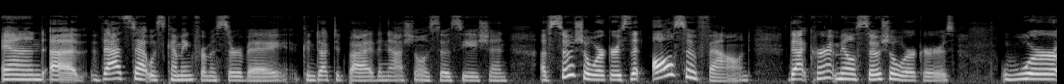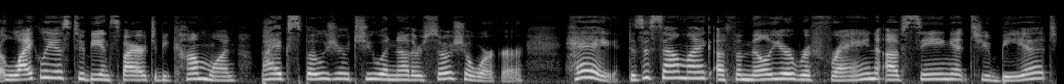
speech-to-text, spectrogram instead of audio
And uh, that stat was coming from a survey conducted by the National Association of Social Workers that also found that current male social workers were likeliest to be inspired to become one by exposure to another social worker. Hey, does this sound like a familiar refrain of seeing it to be it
